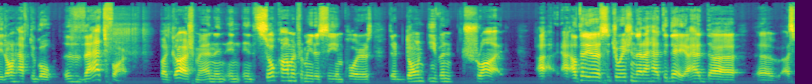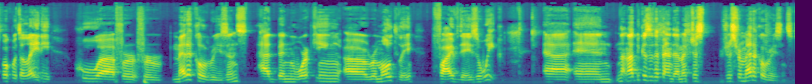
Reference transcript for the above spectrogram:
they don't have to go that far. But gosh, man, and, and, and it's so common for me to see employers that don't even try. I, will tell you a situation that I had today. I had uh, uh, I spoke with a lady who, uh, for for medical reasons, had been working uh, remotely five days a week, uh, and not, not because of the pandemic, just just for medical reasons.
